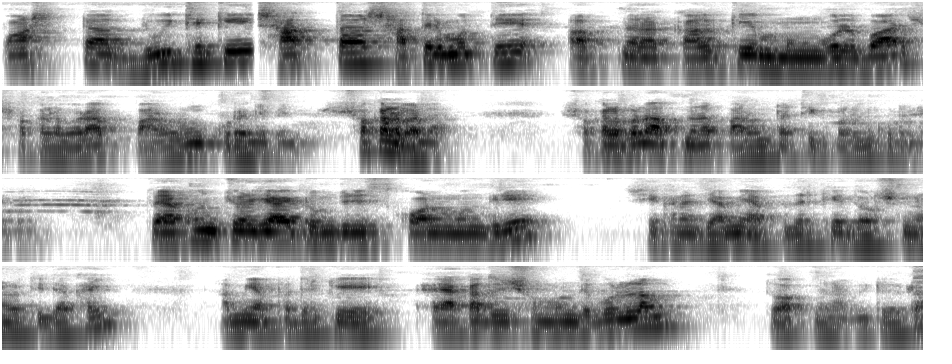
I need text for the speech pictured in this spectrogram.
পাঁচটা দুই থেকে সাতটা সাতের মধ্যে আপনারা কালকে মঙ্গলবার সকালবেলা পালন করে নেবেন। সকালবেলা। সকালবেলা আপনারা পালনটা ঠিক পালন করে নেবেন। তো এখন চলে যায় ডুমদুরি স্কন মন্দিরে। সেখানে যে আমি আপনাদেরকে দর্শনারতি দেখাই। আমি আপনাদেরকে একাদশী সম্বন্ধে বললাম। তো আপনারা ভিডিওটা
